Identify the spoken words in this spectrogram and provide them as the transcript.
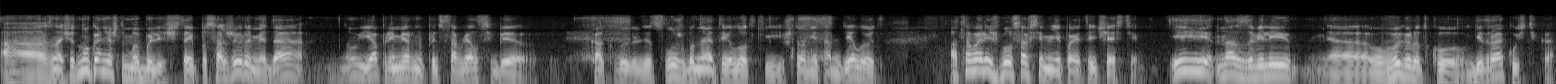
А, значит, ну, конечно, мы были, считай, пассажирами, да. Ну, я примерно представлял себе, как выглядит служба на этой лодке и что они там делают. А товарищ был совсем не по этой части. И нас завели э, в выгородку гидроакустика.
